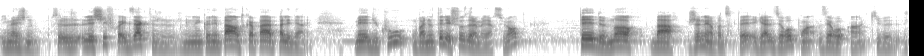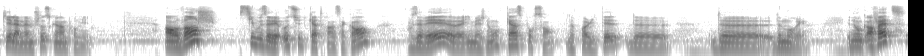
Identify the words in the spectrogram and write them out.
Imaginons. Les chiffres exacts, je, ne les connais pas, en tout cas pas les derniers. Mais du coup, on va noter les choses de la manière suivante. P de mort barre jeune et en bonne santé égale 0.01, qui, est la même chose que 1 pour 1000. En revanche, si vous avez au-dessus de 85 ans, vous avez, euh, imaginons, 15% de probabilité de, mourir. Et donc, en fait,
